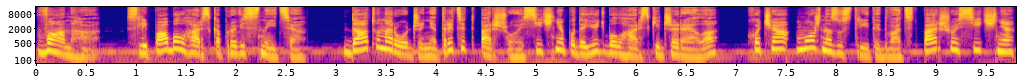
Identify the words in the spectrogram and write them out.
Ванга сліпа болгарська провісниця. Дату народження 31 січня подають болгарські джерела, хоча можна зустріти 21 січня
